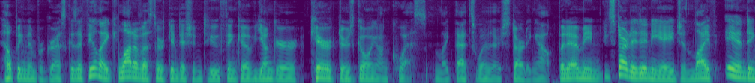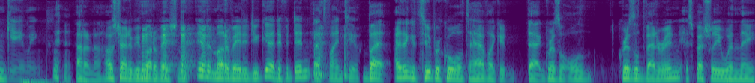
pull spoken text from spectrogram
helping them progress. Because I feel like a lot of us are conditioned to think of younger characters going on quests, and like that's where they're starting out. But I mean, you start at any age in life and in gaming. I don't know. I was trying to be motivational. if it motivated you, good. If it didn't, that's fine too. But I think it's super cool to have like a, that grizzled old grizzled veteran, especially when they.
